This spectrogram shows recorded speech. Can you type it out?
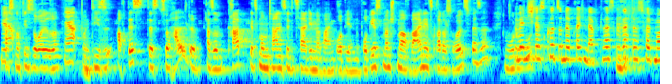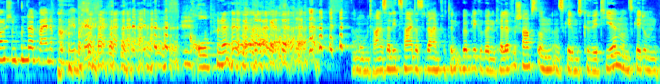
Ja. hast noch die Säure. Ja. Und diese, auch das, das zu halten. Also gerade jetzt momentan ist ja die Zeit, die wir Wein probieren. Du probierst manchmal auch Weine, jetzt gerade aus Holzfässer. Wenn ich das kurz unterbrechen darf, du hast gesagt, du hast heute Morgen schon 100 Weine probiert. grob, ne? Also momentan ist ja die Zeit, dass du da einfach den Überblick über den Keller verschaffst und, und es geht ums Küvettieren und es geht um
